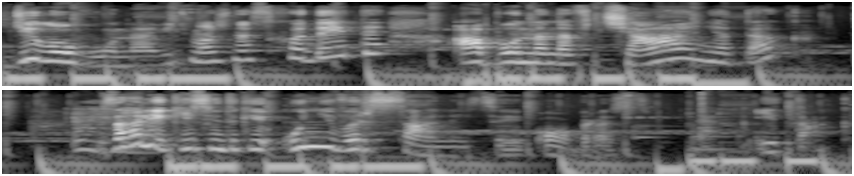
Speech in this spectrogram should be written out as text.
ділову навіть можна сходити, або на навчання, так? Взагалі, якийсь він такий універсальний цей образ. І так.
